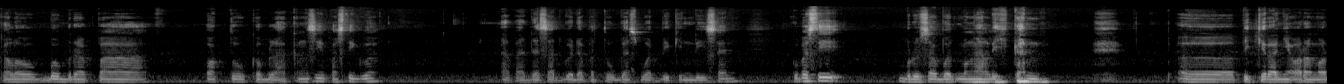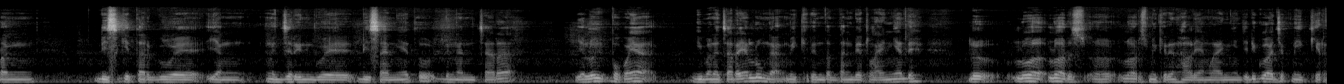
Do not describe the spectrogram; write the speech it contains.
kalau beberapa waktu ke belakang sih pasti gue nah, pada saat gue dapat tugas buat bikin desain gue pasti berusaha buat mengalihkan eh, pikirannya orang-orang di sekitar gue yang ngejerin gue desainnya itu dengan cara ya lu pokoknya gimana caranya lu nggak mikirin tentang deadline-nya deh. Lu lu lu harus lu harus mikirin hal yang lainnya. Jadi gue ajak mikir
